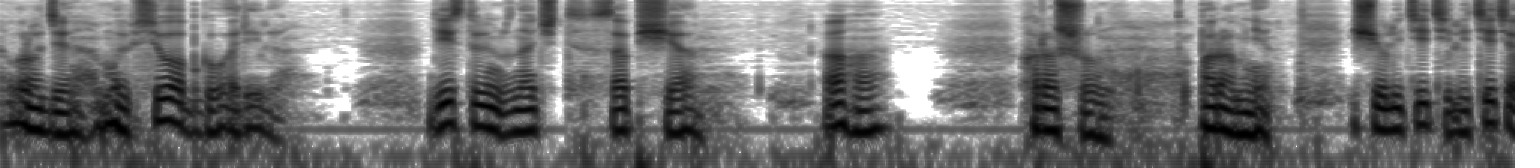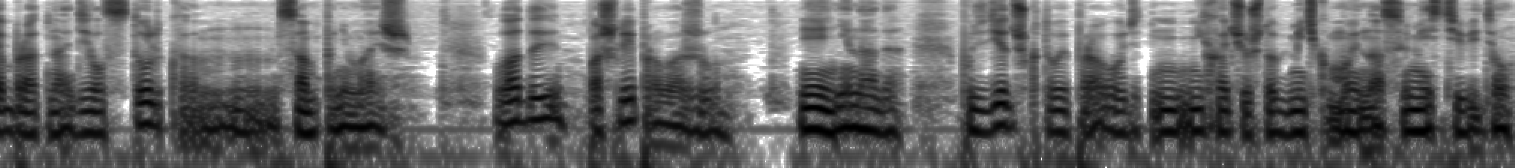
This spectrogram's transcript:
вроде мы все обговорили. Действуем, значит, сообща. Ага. Хорошо. Пора мне. Еще лететь и лететь обратно, а дел столько, сам понимаешь. Лады, пошли провожу. Не, не надо. Пусть дедушка твой проводит. Не хочу, чтобы Митька мой нас вместе видел.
